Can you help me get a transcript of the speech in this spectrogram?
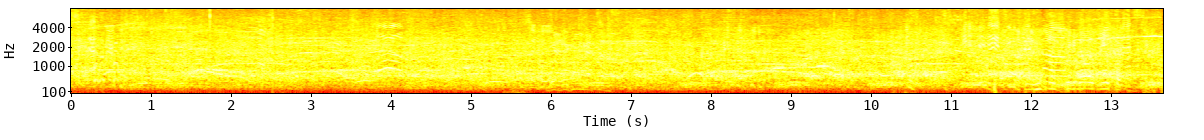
cannot believe it. Okay, they're coming back to us. We successfully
